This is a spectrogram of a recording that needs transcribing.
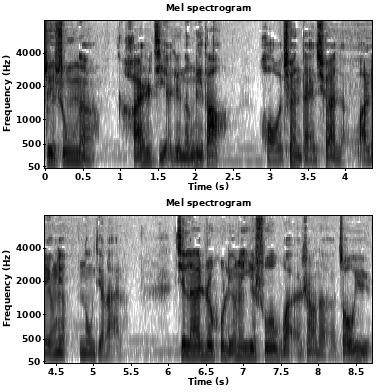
最终呢，还是姐姐能力大，好劝歹劝的把玲玲弄进来了。进来之后，玲玲一说晚上的遭遇，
